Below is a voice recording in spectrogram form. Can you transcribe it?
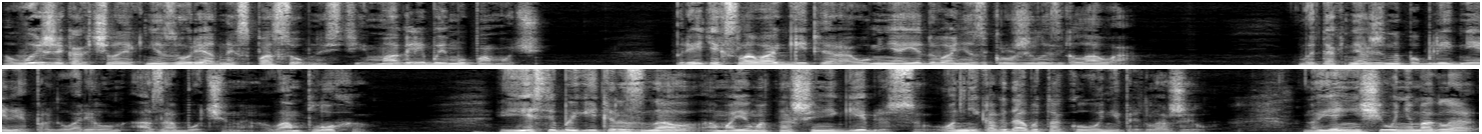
Вы же, как человек незаурядных способностей, могли бы ему помочь. При этих словах Гитлера у меня едва не закружилась голова. «Вы так неожиданно побледнели», — проговорил он озабоченно. «Вам плохо?» Если бы Гитлер знал о моем отношении к Геббельсу, он никогда бы такого не предложил. Но я ничего не могла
